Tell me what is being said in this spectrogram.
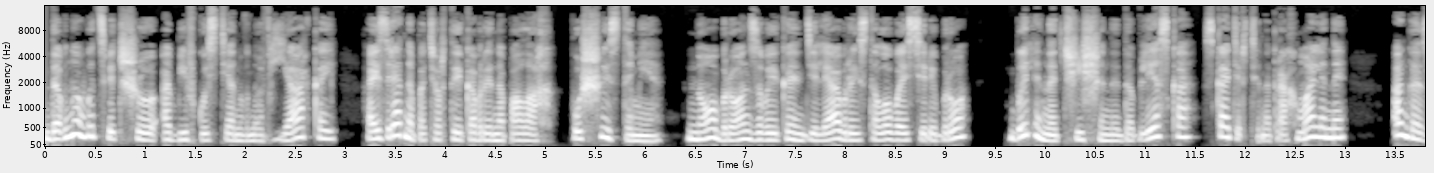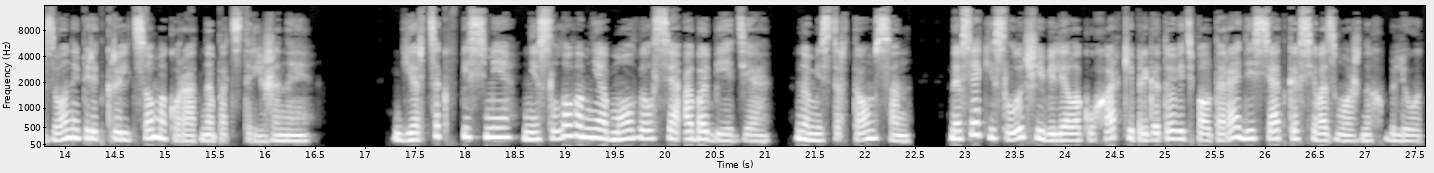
давно выцветшую обивку стен вновь яркой, а изрядно потертые ковры на полах пушистыми, но бронзовые канделябры и столовое серебро были начищены до блеска, скатерти накрахмалены, а газоны перед крыльцом аккуратно подстрижены. Герцог в письме ни словом не обмолвился об обеде, но мистер Томпсон на всякий случай велела кухарке приготовить полтора десятка всевозможных блюд.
